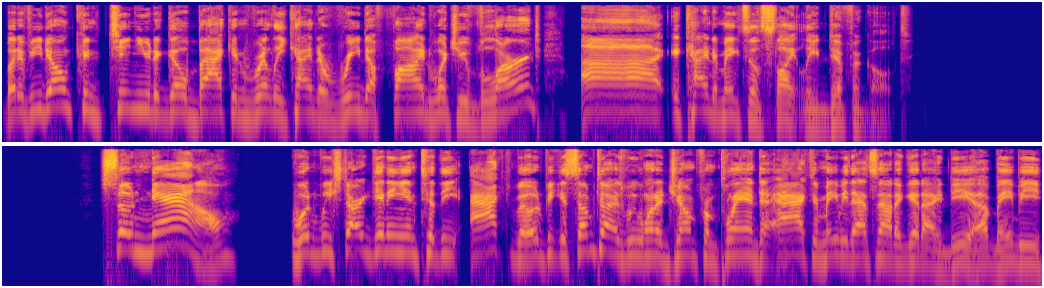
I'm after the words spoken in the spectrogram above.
but if you don't continue to go back and really kind of redefine what you've learned, uh, it kind of makes it slightly difficult. So now, when we start getting into the act mode, because sometimes we want to jump from plan to act, and maybe that's not a good idea. Maybe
